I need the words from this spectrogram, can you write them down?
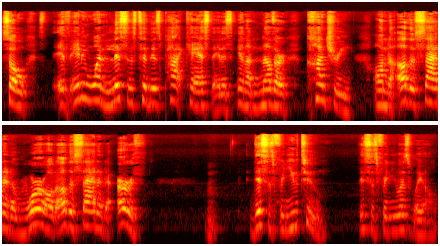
So if anyone listens to this podcast that is in another country on the other side of the world, other side of the earth, this is for you too. This is for you as well.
